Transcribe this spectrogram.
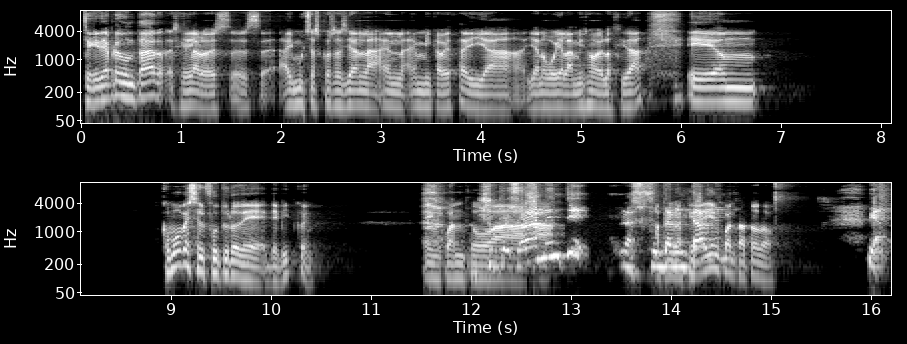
te quería preguntar, es que claro, hay muchas cosas ya en, mi cabeza y ya, no voy a la misma velocidad. Eh, mm, ¿Cómo ves el futuro de, Bitcoin? En cuanto a. Personalmente, las fundamentales. en cuanto a todo. Mira,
